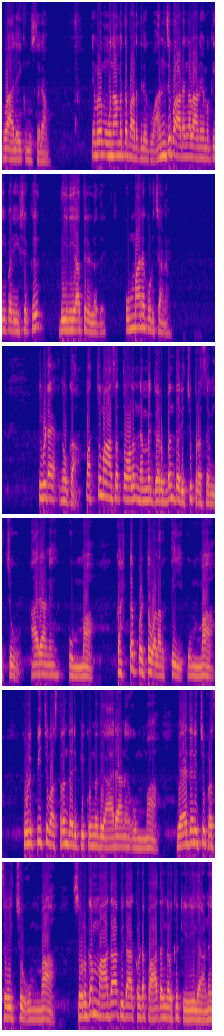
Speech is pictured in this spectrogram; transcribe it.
വാലൈക്കും അസ്സലാം നമ്മൾ മൂന്നാമത്തെ പാഠത്തിലേക്ക് പോകും അഞ്ച് പാഠങ്ങളാണ് നമുക്ക് ഈ പരീക്ഷയ്ക്ക് ദീനിയാത്തിലുള്ളത്. ഉമ്മാനെ കുറിച്ചാണ്. ഇവിടെ നോക്കുക പത്ത് മാസത്തോളം നമ്മെ ഗർഭം ധരിച്ചു പ്രസവിച്ചു. ആരാണ്? ഉമ്മ. കഷ്ടപ്പെട്ട് വളർത്തി ഉമ്മ. കുളിപ്പിച്ച് വസ്ത്രം ധരിപ്പിക്കുന്നത് ആരാണ്? ഉമ്മ. വേദനിച്ചു പ്രസവിച്ചു ഉമ്മ. സ്വർഗം മാതാപിതാക്കളുടെ പാദങ്ങൾക്ക് കീഴിലാണ്.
